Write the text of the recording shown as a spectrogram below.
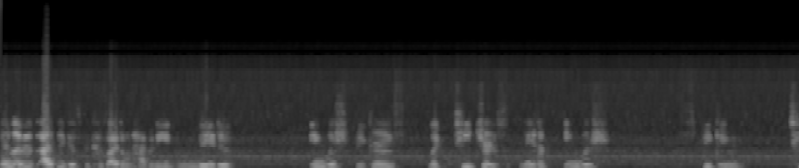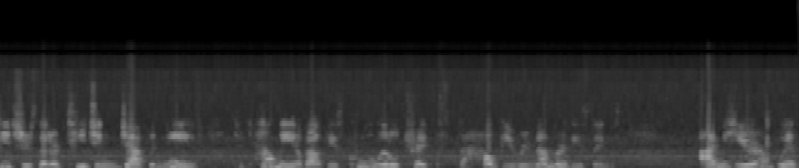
And I think it's because I don't have any native English speakers, like teachers, native English speaking teachers that are teaching Japanese to tell me about these cool little tricks to help you remember these things. I'm here with,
